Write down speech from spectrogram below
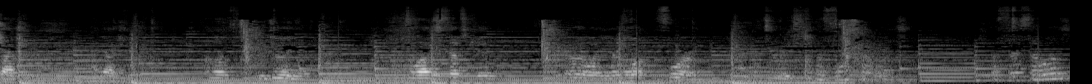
I got you. I got you. Come on, you're doing it. It's a lot of steps, kid. Another one. You never walked before. That's great. See how fast that was. See how fast that was?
